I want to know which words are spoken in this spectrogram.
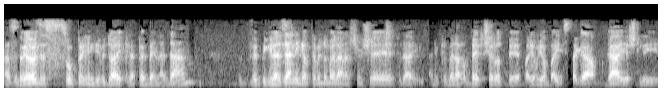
אז בגלל זה סופר אינדיבידואלי כלפי בן אדם, ובגלל זה אני גם תמיד אומר לאנשים שאתה יודע, אני מקבל הרבה שאלות ביום-יום באינסטגרם, גיא, יש לי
